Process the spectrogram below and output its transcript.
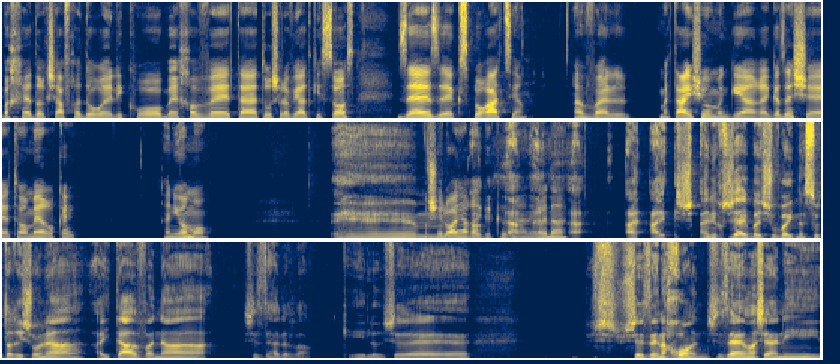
בחדר, כשאף אחד לא רואה לקרוא בהיחווה את הטור של אביעד קיסוס, זה איזה אקספלורציה. אבל מתישהו מגיע הרגע הזה שאתה אומר, אוקיי, אני הומו. או שלא היה רגע כזה, אני לא יודעת. אני חושב ששוב, בהתנסות הראשונה הייתה הבנה שזה הדבר. כאילו, ש... שזה נכון, שזה מה שאני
